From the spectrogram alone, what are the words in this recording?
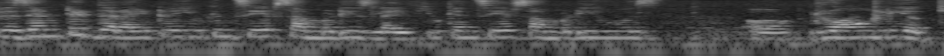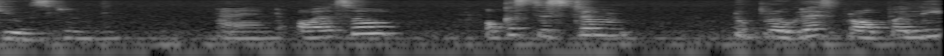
presented the right way you can save somebody's life you can save somebody who is wrongly accused and also ఒక system to progress properly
